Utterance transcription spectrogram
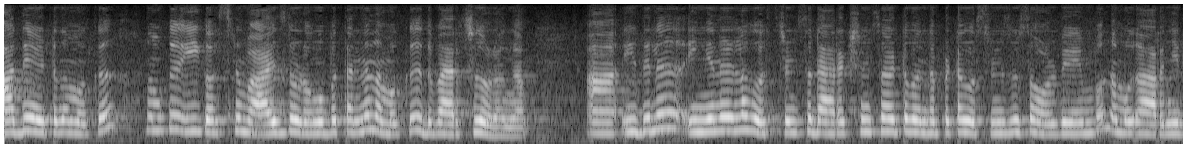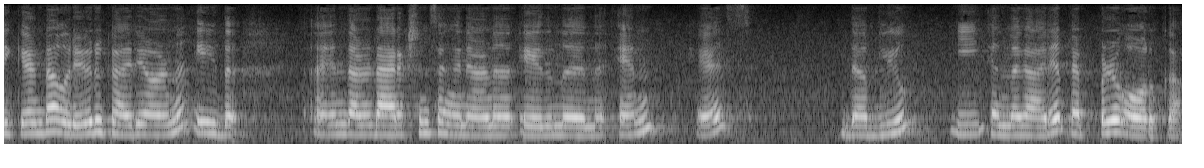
ആദ്യമായിട്ട് നമുക്ക് നമുക്ക് ഈ ക്വസ്റ്റൻ വായിച്ചു തുടങ്ങുമ്പോൾ തന്നെ നമുക്ക് ഇത് വരച്ചു തുടങ്ങാം. ഇതിൽ ഇങ്ങനെയുള്ള ക്വസ്റ്റ്യൻസ് ഡയറക്ഷൻസുമായിട്ട് ബന്ധപ്പെട്ട ക്വസ്റ്റ്യൻസ് സോൾവ് ചെയ്യുമ്പോൾ നമുക്ക് അറിഞ്ഞിരിക്കേണ്ട ഒരേ ഒരു കാര്യമാണ് ഇത്. എന്താണ് ഡയറക്ഷൻസ് എങ്ങനെയാണ് എഴുതുന്നതെന്ന്? എൻ എസ് ഡബ്ല്യു ഇ എന്ന കാര്യം എപ്പോഴും ഓർക്കുക.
